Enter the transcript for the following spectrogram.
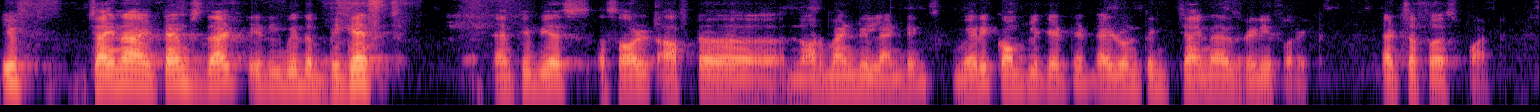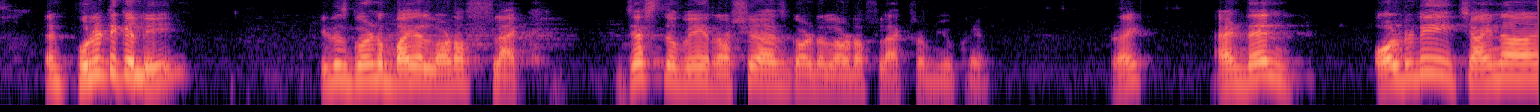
If China attempts that, it will be the biggest amphibious assault after Normandy landings. Very complicated. I don't think China is ready for it. That's the first part. And politically, it is going to buy a lot of flack, just the way Russia has got a lot of flack from Ukraine, right? And then already China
